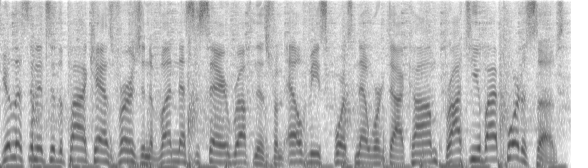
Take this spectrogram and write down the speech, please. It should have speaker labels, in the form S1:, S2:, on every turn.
S1: You're listening to the podcast version of Unnecessary Roughness from LVSportsNetwork.com, brought to you by Port of Subs.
